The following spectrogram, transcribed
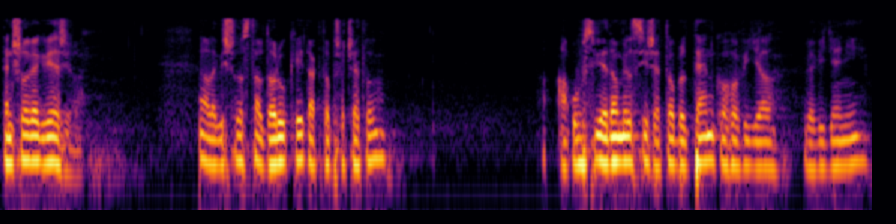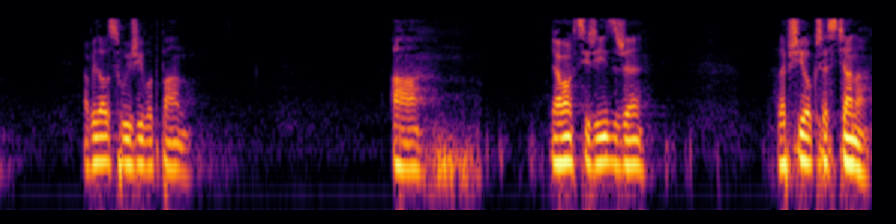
Ten člověk věřil. Ale když to dostal do ruky, tak to přečetl a usvědomil si, že to byl ten, koho viděl ve vidění a vydal svůj život pánu. A já vám chci říct, že lepšího křesťana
